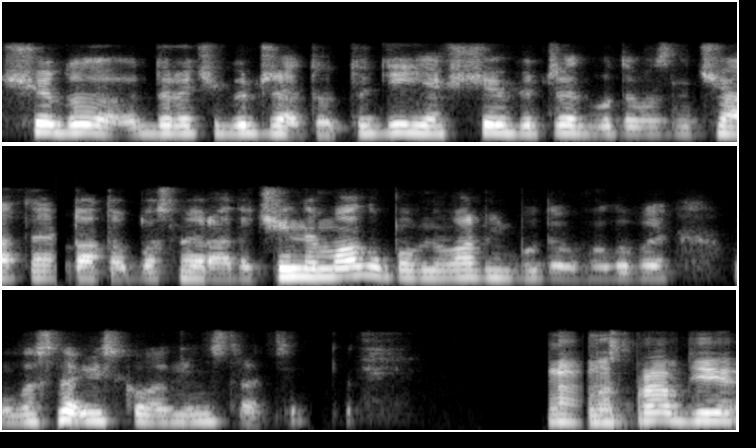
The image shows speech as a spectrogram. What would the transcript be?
Щодо, до речі, бюджету, тоді, якщо бюджет буде визначати депутата обласної ради, чи немало повноважень буде у голови обласної військової адміністрації? Ну, насправді,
